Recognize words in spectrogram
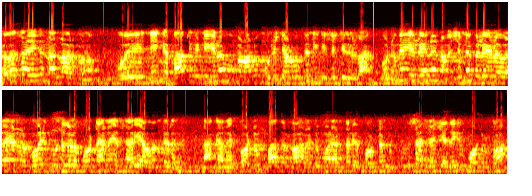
விவசாயிகள் நல்லா இருக்கணும். போய் நீங்க பார்த்துக்கிட்டீங்கன்னா உங்களால முடிஞ்ச அளவுக்கு நீங்க செஞ்சுக்கலாம். ஒண்ணுமே இல்லைன்னா நம்ம சின்ன பிள்ளைகளை விளையாடுற கோழி குண்டுகளை போட்டாலே சரியா வந்துடுது. நாங்க அதை போட்டும் பார்த்துருக்கோம். ரெண்டு மூணு இடத்துல போட்டோம். புதுசா செஞ்சதையும் போட்டிருக்கோம்.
